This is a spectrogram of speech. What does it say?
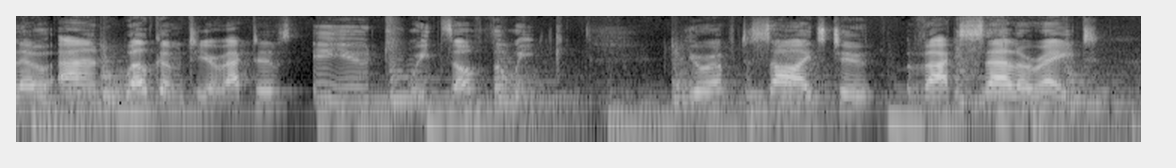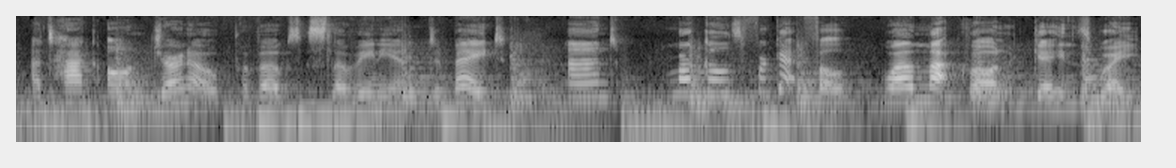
Hello and welcome to Euractiv's EU Tweets of the Week. Europe decides to vaccelerate, attack on Journo provokes Slovenian debate, and Merkel's forgetful while Macron gains weight.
